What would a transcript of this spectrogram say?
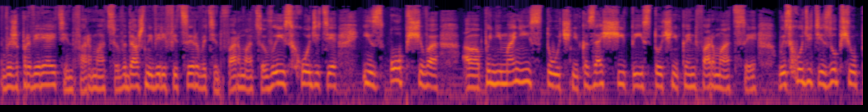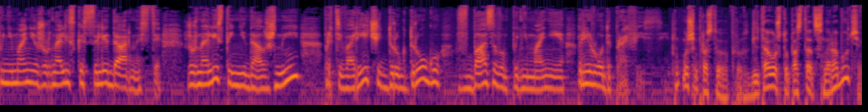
Вы же проверяете информацию, вы должны верифицировать информацию, вы исходите из общего э, понимания источника, защиты источника информации, вы исходите из общего понимания журналистской солидарности. Журналисты не должны противоречить друг другу в базовом понимании природы профессии. Очень простой вопрос. Для того, чтобы остаться на работе,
